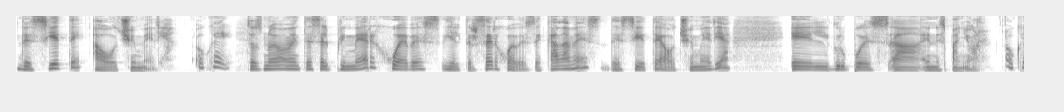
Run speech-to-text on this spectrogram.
de 7 a 8 y media. Ok. Entonces, nuevamente es el primer jueves y el tercer jueves de cada mes, de 7 a 8 y media. El grupo es ah, en español. Ok.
